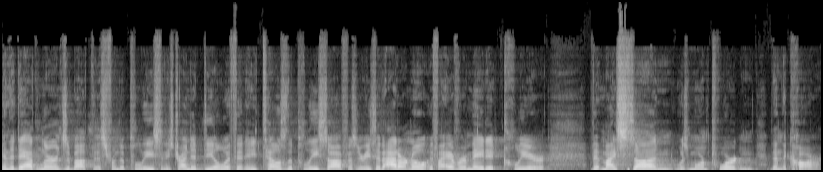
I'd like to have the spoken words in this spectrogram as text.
And the dad learns about this from the police and he's trying to deal with it. And he tells the police officer, he said, I don't know if I ever made it clear that my son was more important than the car.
